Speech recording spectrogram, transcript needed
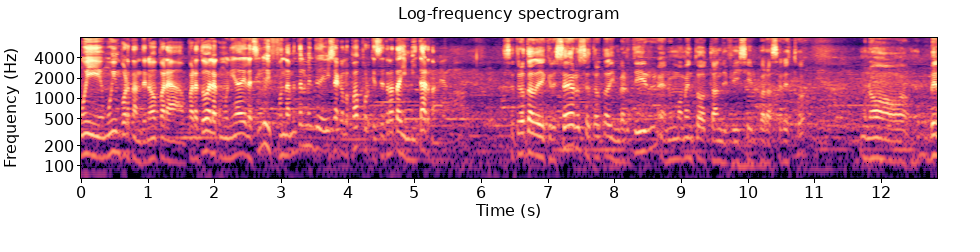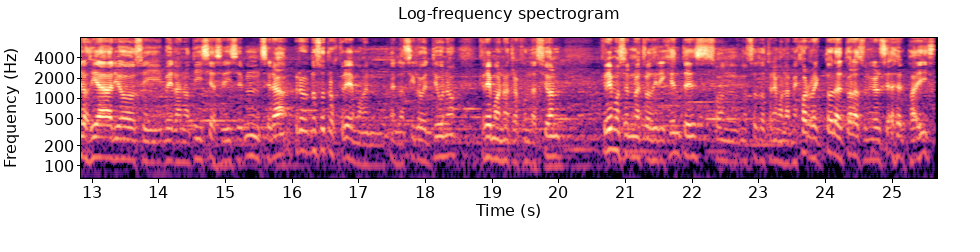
muy, muy importante ¿no? para, para toda la comunidad del asilo y fundamentalmente de Villa Carlos Paz porque se trata de invitar también. Se trata de crecer, se trata de invertir en un momento tan difícil para hacer esto. Uno ve los diarios y ve las noticias y dice, mm, será, pero nosotros creemos en, en el siglo XXI, creemos en nuestra fundación, creemos en nuestros dirigentes, son, nosotros tenemos la mejor rectora de todas las universidades del país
